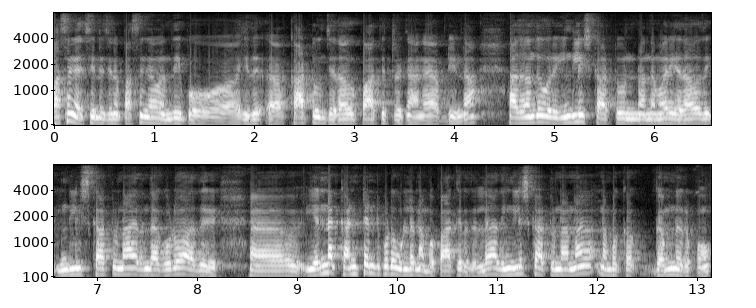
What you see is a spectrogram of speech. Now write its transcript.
பசங்க சின்ன சின்ன பசங்க வந்து இப்போது இது கார்ட்டூன்ஸ் ஏதாவது பார்த்துட்டு இருக்காங்க அப்படின்னா அது வந்து ஒரு இங்கிலீஷ் கார்ட்டூன் அந்த மாதிரி ஏதாவது இங்கிலீஷ் கார்ட்டூனாக இருந்தால் கூட அது என்ன கண்டென்ட் கூட உள்ள நம்ம பார்க்குறது இல்லை அது இங்கிலீஷ் கார்ட்டூனானா நம்ம க கம்னு இருப்போம்.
